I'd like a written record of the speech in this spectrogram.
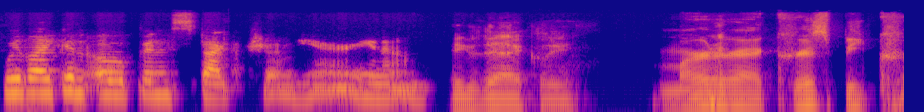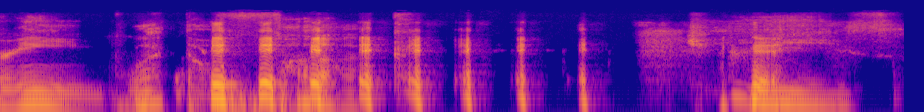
We like an open spectrum here, you know. exactly. Murder at Krispy Kreme. What the fuck? Jeez.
